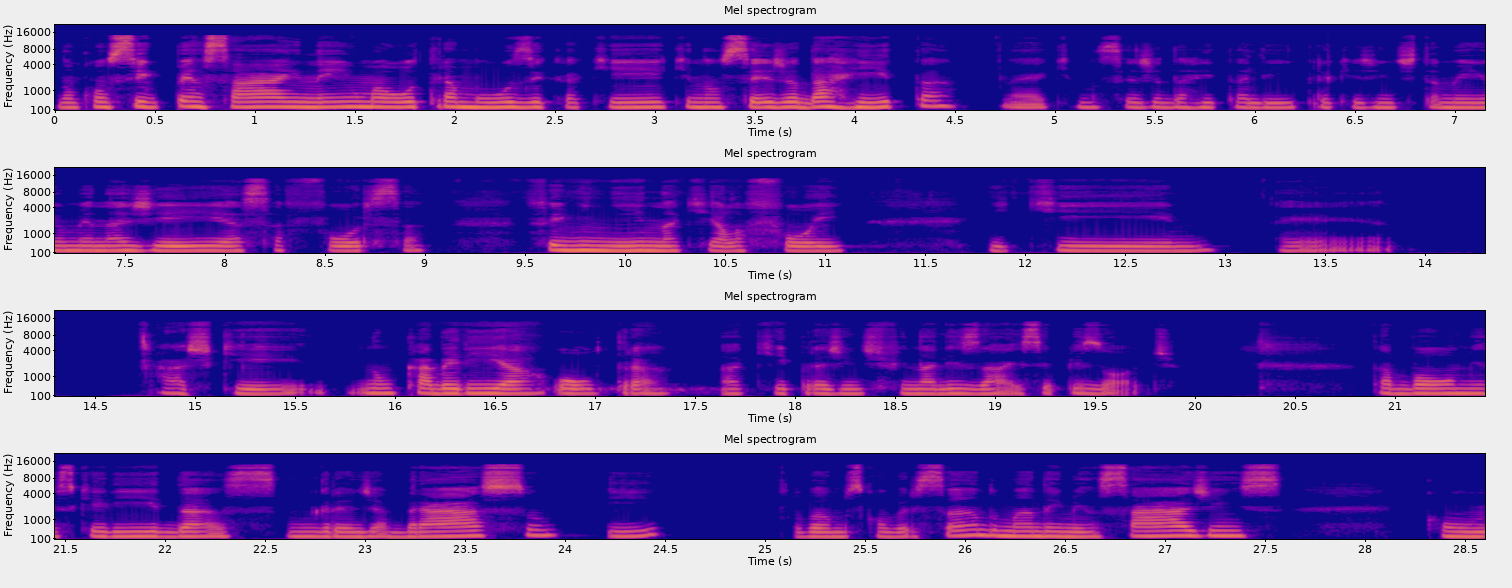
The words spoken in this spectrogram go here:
não consigo pensar em nenhuma outra música aqui que não seja da Rita, né? Que não seja da Rita Lee, para que a gente também homenageie essa força feminina que ela foi e que é, acho que não caberia outra aqui para a gente finalizar esse episódio. Tá bom, minhas queridas? Um grande abraço e vamos conversando. Mandem mensagens, com,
